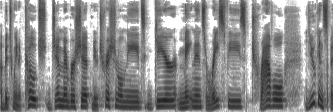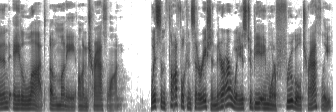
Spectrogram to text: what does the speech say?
Uh, between a coach, gym membership, nutritional needs, gear, maintenance, race fees, travel, you can spend a lot of money on triathlon. With some thoughtful consideration, there are ways to be a more frugal triathlete,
